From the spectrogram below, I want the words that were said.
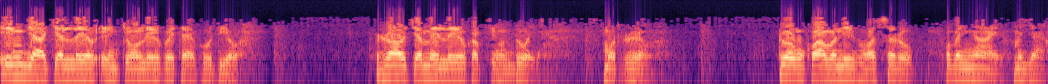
เองอยากจะเลวเองจงเลวไปแต่ผู้เดียว เราจะไม่เลวกับเองด้วย หมดเรื่องรวมความวันนี้ขอสรุปเพราะมันง่ายไม่ยาก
